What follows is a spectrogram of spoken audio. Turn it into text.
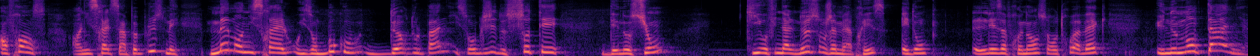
en France. En Israël, c'est un peu plus, mais même en Israël, où ils ont beaucoup d'heures d'Ulpan, ils sont obligés de sauter des notions qui, au final, ne sont jamais apprises. Et donc, les apprenants se retrouvent avec une montagne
